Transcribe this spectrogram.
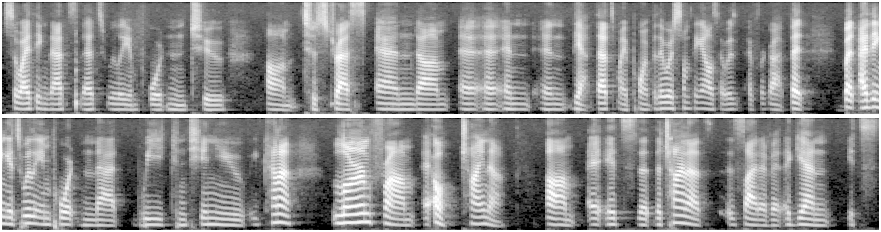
So I think that's that's really important to um, to stress. And um, and and yeah, that's my point. But there was something else I was I forgot. But but I think it's really important that we continue, kind of learn from. Oh, China. Um, it's the, the China side of it. Again, it's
